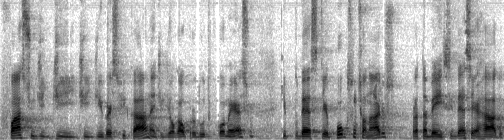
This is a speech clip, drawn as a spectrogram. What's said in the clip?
fácil de, de, de diversificar, né, de jogar o produto para o comércio, que pudesse ter poucos funcionários, para também, se desse errado,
